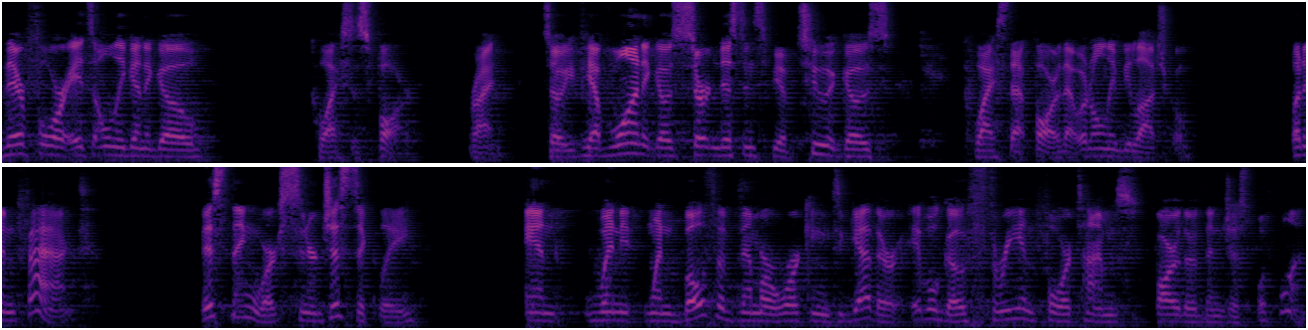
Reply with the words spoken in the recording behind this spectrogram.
therefore, it's only going to go twice as far right? So if you have one, it goes a certain distance. If you have two, it goes twice that far. That would only be logical. But in fact, this thing works synergistically, and when, it, when both of them are working together, it will go three and four times farther than just with one.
